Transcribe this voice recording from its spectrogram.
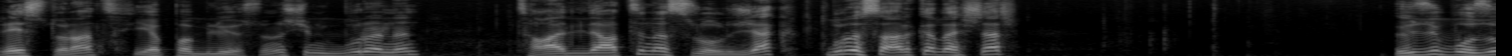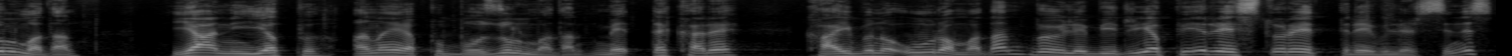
restoran yapabiliyorsunuz. Şimdi buranın tadilatı nasıl olacak? Burası arkadaşlar özü bozulmadan yani yapı, ana yapı bozulmadan, metrekare kaybına uğramadan böyle bir yapıyı restore ettirebilirsiniz.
